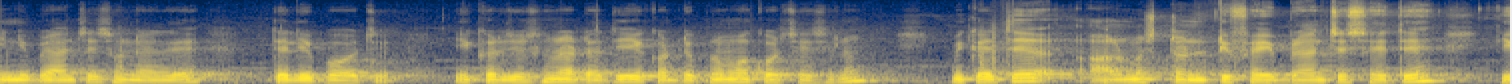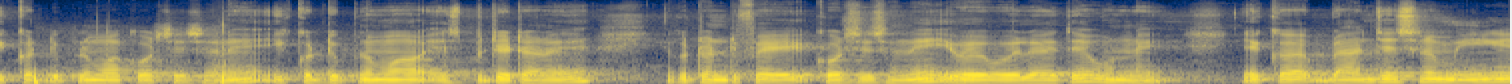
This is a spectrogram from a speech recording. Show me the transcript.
ఇన్ని బ్రాంచెస్ ఉన్నాయనేది తెలియపోవచ్చు. ఇక్కడ చూసుకున్నట్టయితే ఈ యొక్క డిప్లొమా కోర్సెస్లో మీకైతే ఆల్మోస్ట్ ట్వంటీ ఫైవ్ బ్రాంచెస్ అయితే ఈ యొక్క డిప్లొమా కోర్సెస్ అనేవి ఈ యొక్క డిప్లొమా ఎస్బిటెట్ అనేది ఈ యొక్క ట్వంటీ ఫైవ్ కోర్సెస్ అనేవి అవైలబుల్ అయితే ఉన్నాయి. ఈ యొక్క బ్రాంచెస్లో మెయిన్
